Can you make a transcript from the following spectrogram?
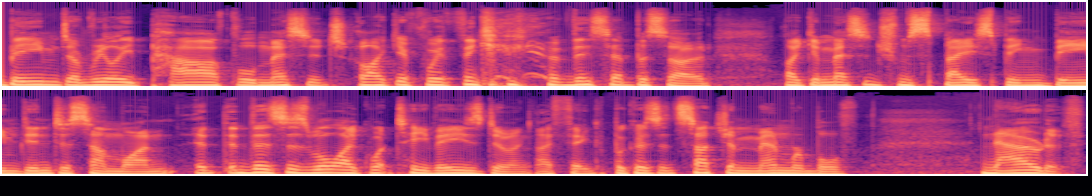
beamed a really powerful message. Like if we're thinking of this episode, like a message from space being beamed into someone, it, this is what like what TV is doing, I think, because it's such a memorable narrative.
